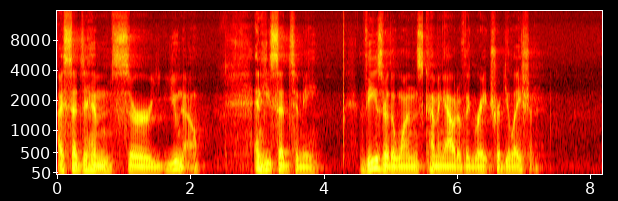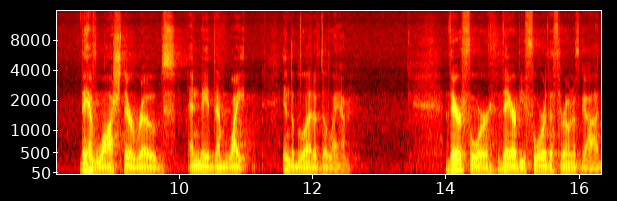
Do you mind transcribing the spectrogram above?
I said to him, Sir, you know. And he said to me, These are the ones coming out of the great tribulation. They have washed their robes and made them white in the blood of the Lamb. Therefore, they are before the throne of God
